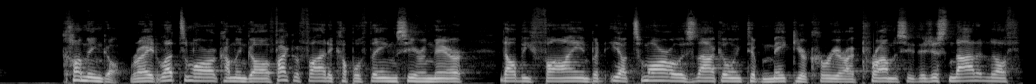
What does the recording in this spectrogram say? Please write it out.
come and go, right? Let tomorrow come and go. If I could find a couple things here and there, that'll be fine. But you know, tomorrow is not going to make your career. I promise you. There's just not enough.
